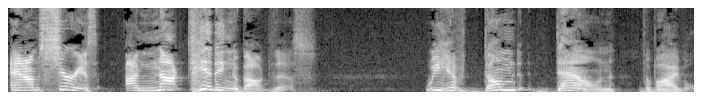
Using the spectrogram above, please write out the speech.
And I'm serious. I'm not kidding about this. We have dumbed down the Bible.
